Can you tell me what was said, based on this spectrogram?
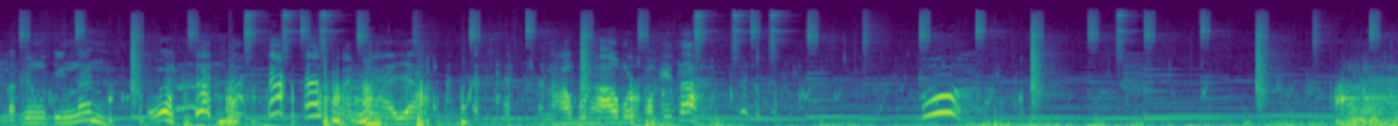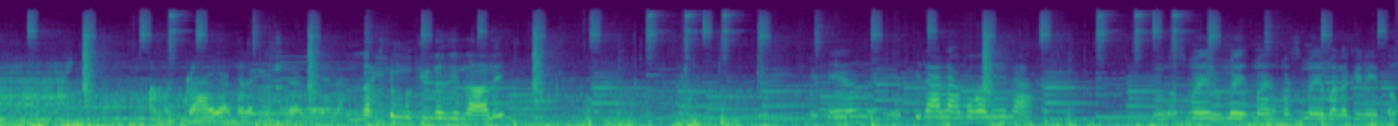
Ang laki mo tingnan. Panaya. Nahabol-habol pa kita. Woo! Magaya talaga yung dala yan. Ang laki mo tingnan sa lalim. Ito yung, pinala mo kanina. Mas may, may, mas, may malaki nito.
